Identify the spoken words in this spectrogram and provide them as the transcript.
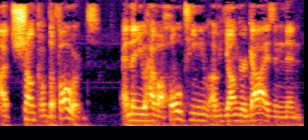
a chunk of the forwards, and then you have a whole team of younger guys. And then,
